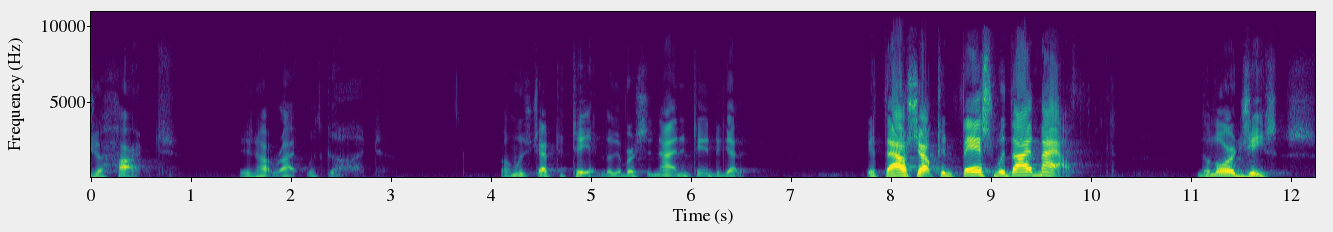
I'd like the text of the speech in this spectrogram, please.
your heart is not right with God. Romans chapter 10, look at verses 9 and 10 together. If thou shalt confess with thy mouth the Lord Jesus,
